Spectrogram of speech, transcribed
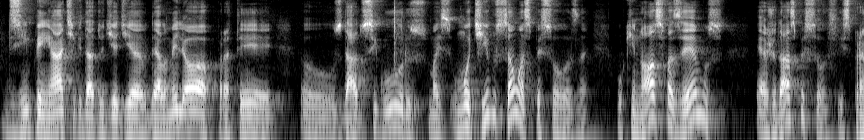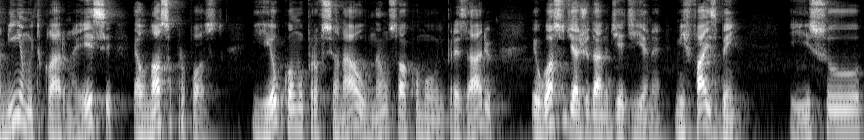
desempenhar a atividade do dia a dia dela melhor, para ter os dados seguros, mas o motivo são as pessoas, né? O que nós fazemos é ajudar as pessoas. Isso para mim é muito claro, né? Esse é o nosso propósito. E eu como profissional, não só como empresário, eu gosto de ajudar no dia a dia, né? Me faz bem. E isso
